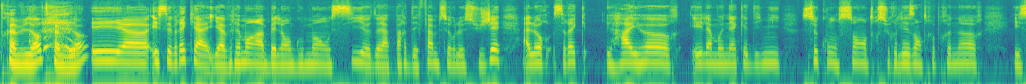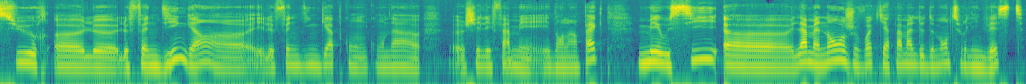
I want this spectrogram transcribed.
très bien, très bien. Et, et c'est vrai qu'il y, a vraiment un bel engouement aussi de la part des femmes sur le sujet. Alors, c'est vrai que Hire et la Money Academy se concentrent sur les entrepreneurs et sur le, funding, hein, et le funding gap qu'on a chez les femmes et, et dans l'impact, mais aussi... Euh, là maintenant, je vois qu'il y a pas mal de demandes sur l'Invest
